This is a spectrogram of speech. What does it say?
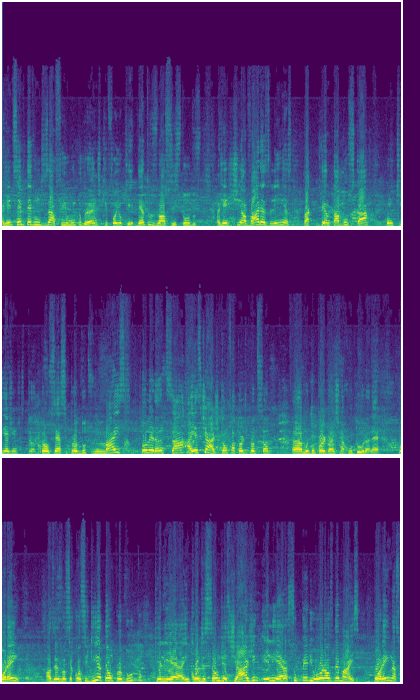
A gente sempre teve um desafio muito grande que foi o que? Dentro dos nossos estudos, a gente tinha várias linhas para tentar buscar com que a gente trouxesse produtos mais tolerantes à, à estiagem, que é um fator de produção uh, muito importante na cultura, né? Porém, às vezes você conseguia ter um produto que ele é em condição de estiagem, ele era superior aos demais. Porém, nas,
